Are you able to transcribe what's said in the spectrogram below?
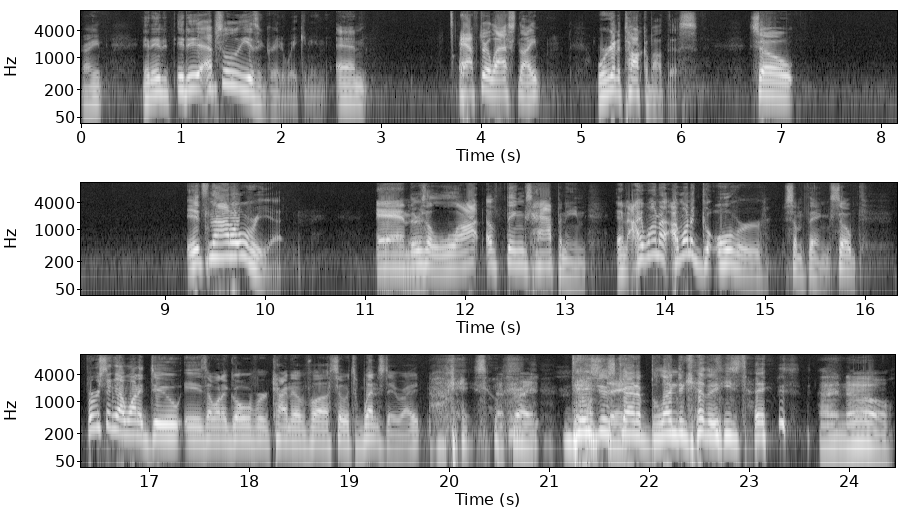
right? And it, it absolutely is a great awakening. And after last night, we're going to talk about this. So it's not over yet. And there's a lot of things happening. And I want to I want to go over some things. So first thing I want to do is I want to go over kind of uh, so it's Wednesday, right? Okay. So That's right. days just kind of blend together these days. I know.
